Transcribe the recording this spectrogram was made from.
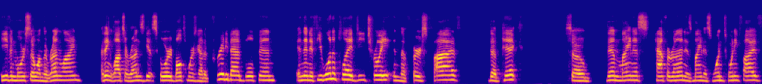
even more so on the run line. I think lots of runs get scored. Baltimore's got a pretty bad bullpen. And then if you want to play Detroit in the first five, the pick so them minus half a run is minus 125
